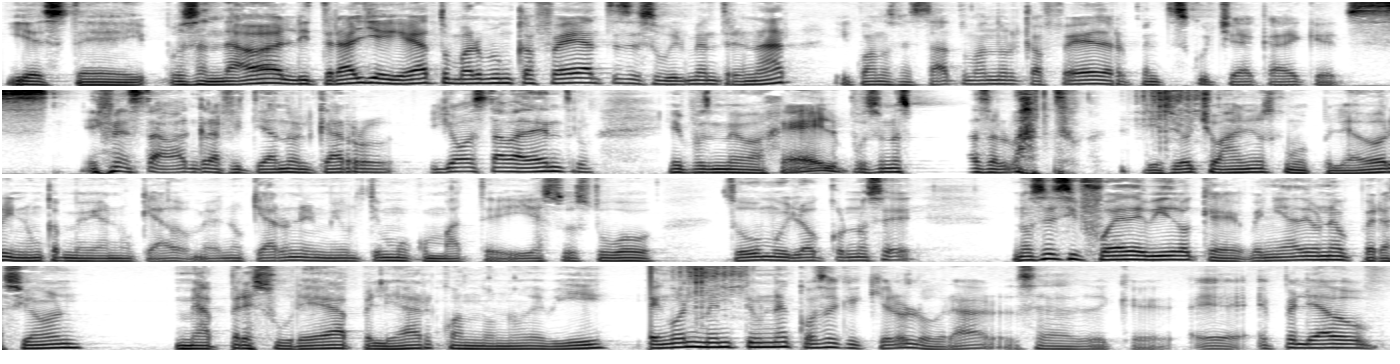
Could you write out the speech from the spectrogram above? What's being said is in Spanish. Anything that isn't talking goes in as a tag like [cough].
Y este, pues andaba, literal, llegué a tomarme un café antes de subirme a entrenar. Y cuando me estaba tomando el café, de repente escuché acá de que [laughs] y me estaban grafiteando el carro. Y yo estaba adentro. Y pues me bajé y le puse unas al vato. [laughs] 18 años como peleador y nunca me había noqueado. Me noquearon en mi último combate y eso estuvo, estuvo muy loco. No sé, no sé si fue debido a que venía de una operación, me apresuré a pelear cuando no debí. Tengo en mente una cosa que quiero lograr, o sea, de que eh, he peleado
